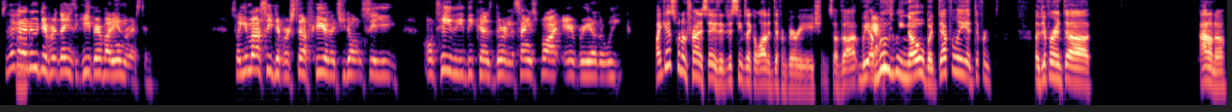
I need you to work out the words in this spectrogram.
So they're going to do different things to keep everybody interested. So you might see different stuff here that you don't see on TV because they're in the same spot every other week. I guess what I'm trying to say is it just seems like a lot of different variations of the we Yeah. moves we know, but definitely a different, a different. uh I don't know,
